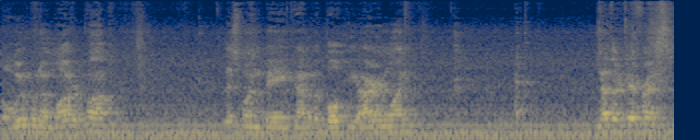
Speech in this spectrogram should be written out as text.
aluminum water pump. This one being kind of the bulky iron one. Another difference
